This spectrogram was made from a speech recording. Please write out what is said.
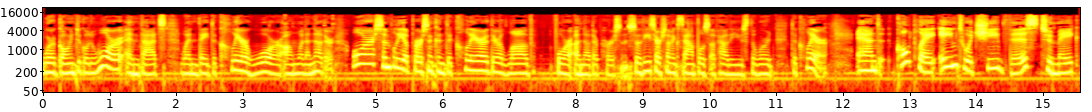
we're going to go to war, and that's when they declare war on one another. Or simply a person can declare their love for another person. So these are some examples of how to use the word declare. And Coldplay aimed to achieve this to make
